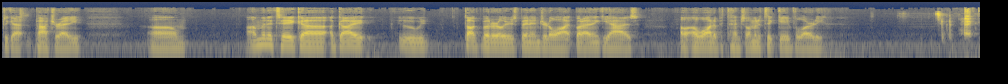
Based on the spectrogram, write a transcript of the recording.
to get Pacioretty. Um, I'm going to take uh, a guy who talked about earlier. He's been injured a lot, but I think he has a, a lot of potential. I'm going to take Gabe Vilardi It's a good pick.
